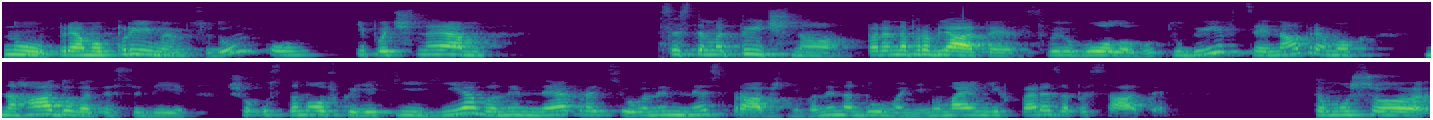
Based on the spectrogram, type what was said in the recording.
ну, прямо приймемо цю думку і почнемо систематично перенаправляти свою голову туди, в цей напрямок, нагадувати собі, що установки, які є, вони не працюють, вони не справжні, вони надумані. Ми маємо їх перезаписати. Тому що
